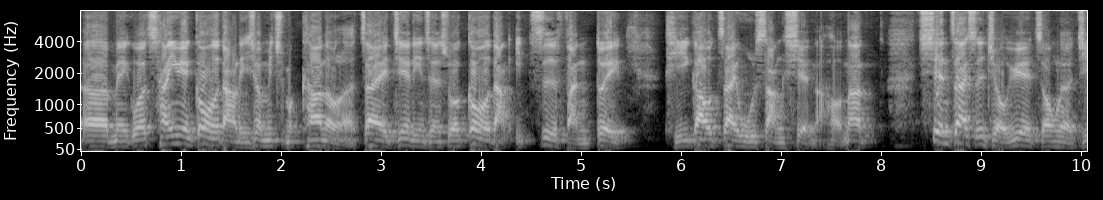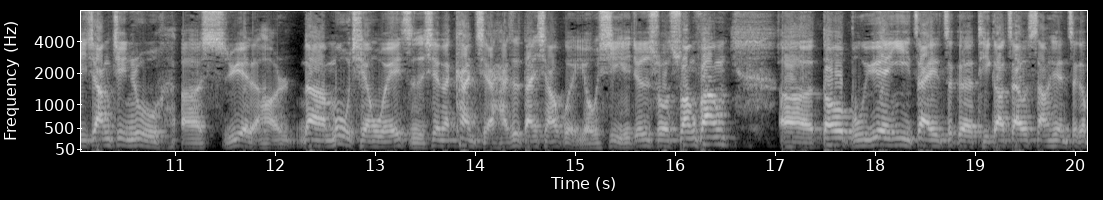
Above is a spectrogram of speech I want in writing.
呃，美国参议院共和党领袖 Mitch McConnell 了，在今天凌晨说，共和党一致反对。提高债务上限了哈，那现在是九月中了，即将进入呃十月了哈。那目前为止，现在看起来还是胆小鬼游戏，也就是说双方呃都不愿意在这个提高债务上限这个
